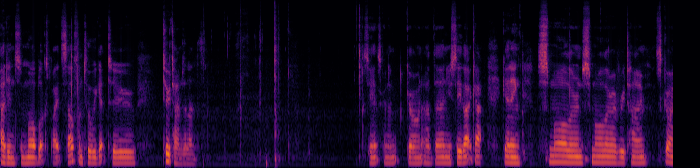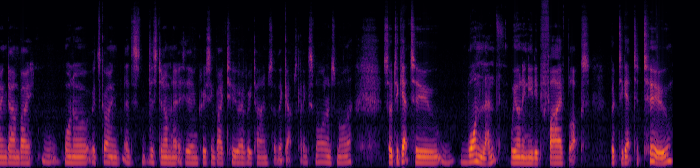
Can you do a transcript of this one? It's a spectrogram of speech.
add in some more blocks by itself until we get to two times the length. See it's going to go and add there and you see that gap getting smaller and smaller every time. It's going down by one oh it's going uh, this, this denominator is increasing by two every time so the gap's getting smaller and smaller. So to get to one length we only needed five blocks but to get to two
